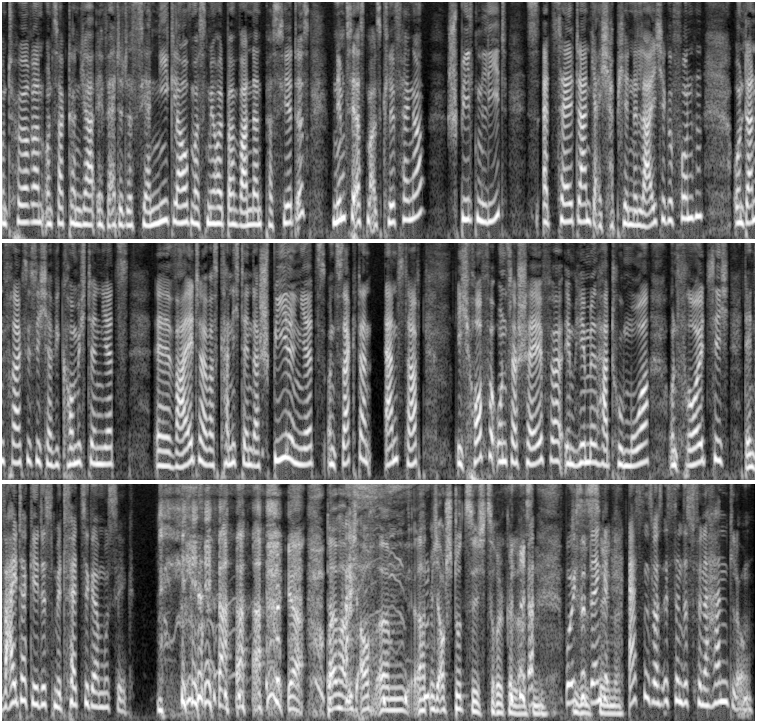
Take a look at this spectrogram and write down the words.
und Hörern und sagt dann, ja, ihr werdet das ja nie glauben, was mir heute beim Wandern passiert ist. Nimmt sie erstmal als Cliffhanger, spielt ein Lied, erzählt dann, ja, ich habe hier eine Leiche gefunden und dann fragt sie sich, ja, wie komme ich denn jetzt äh, weiter, was kann ich denn da spielen jetzt und sagt dann ernsthaft, ich hoffe, unser Schäfer im Himmel hat Humor und freut sich, denn weiter geht es mit fetziger Musik. Ja, da habe ich auch, ähm, hat mich auch stutzig zurückgelassen. Wo ich so denke, Szene. erstens, was ist denn das für eine Handlung?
